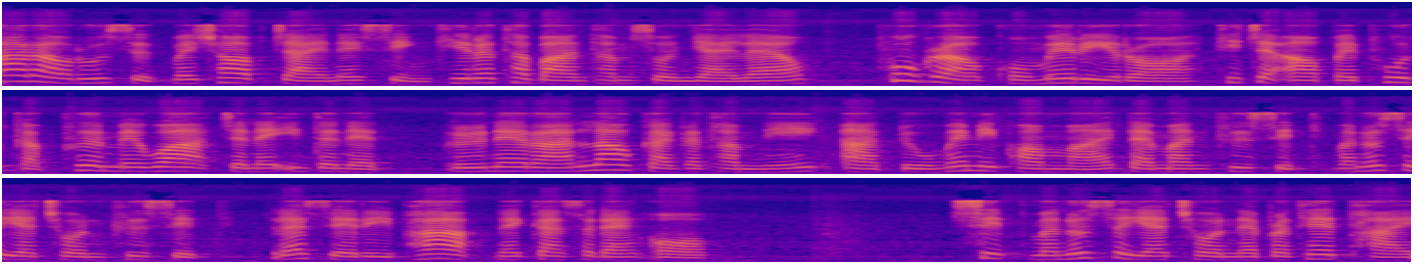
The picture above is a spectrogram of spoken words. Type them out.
ถ้าเรารู้สึกไม่ชอบใจในสิ่งที่รัฐบาลทำส่วนใหญ่แล้ว พวกเราคงไม่รีรอที่จะเอาไปพูดกับเพื่อนไม่ว่าจะในอินเทอร์เน็ต หรือในร้านเล่าการกระทำนี้อาจดูไม่มีความหมายแต่มันคือสิทธิมนุษยชนคือสิทธิและเสรีภาพในการแสดงออก สิทธิมนุษยชนในประเทศไทย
